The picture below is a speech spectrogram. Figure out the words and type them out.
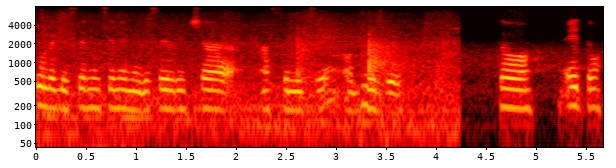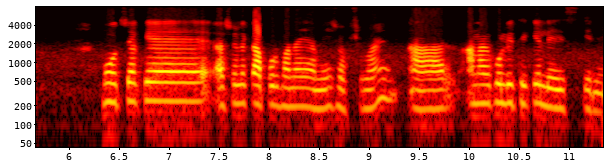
চলে গেছে, নিচে নেমে গেছে, রিক্সা আছে নিচে ও ধরবে তো এই তো। মৌচাকে আসলে কাপড় বানাই আমি সবসময়, আর আনারকলি থেকে লেস কিনি।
